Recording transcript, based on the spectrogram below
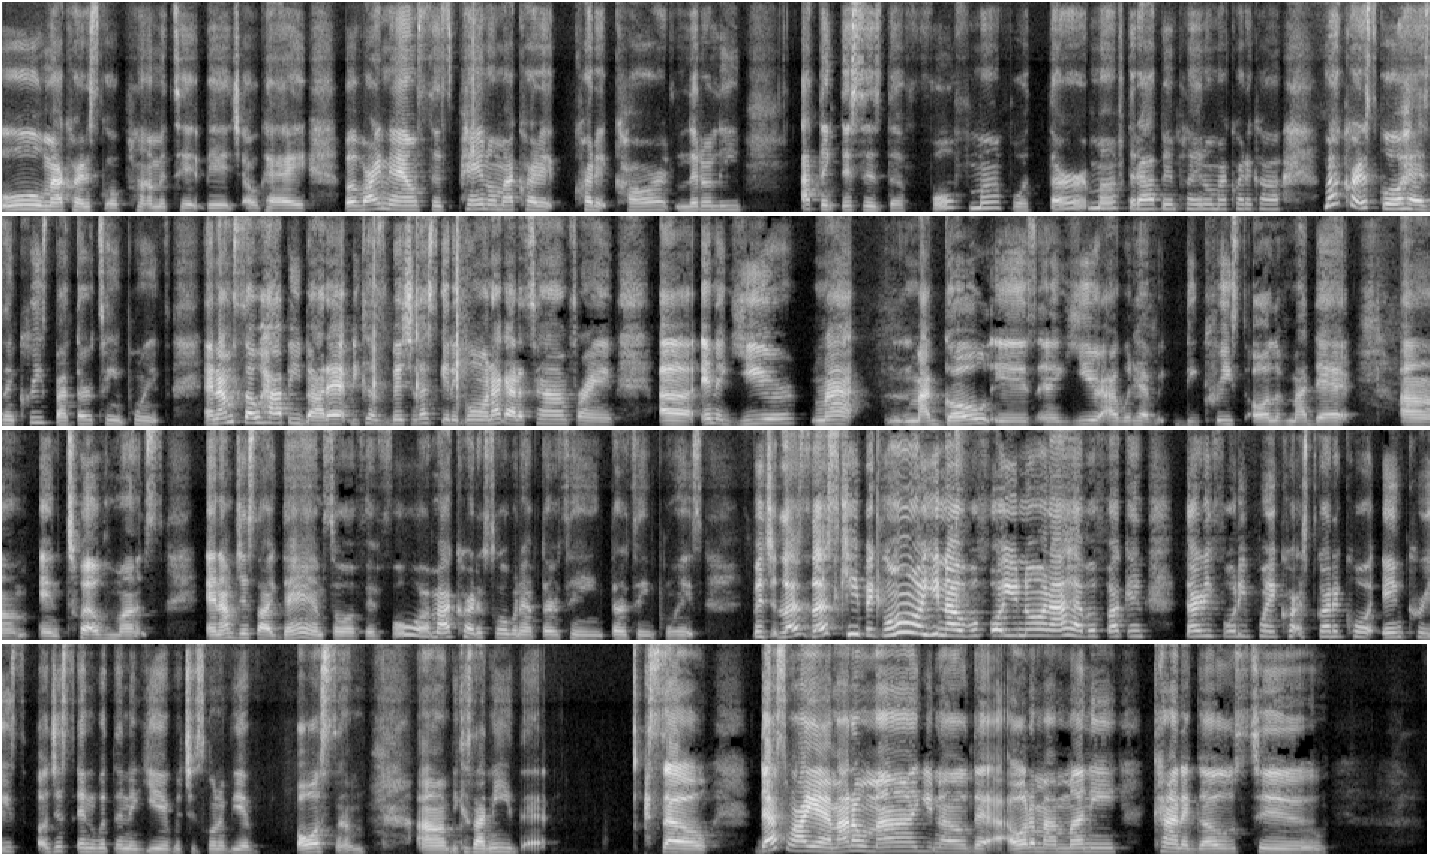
Ooh, my credit score plummeted, bitch. Okay. But right now, since paying on my credit credit card, literally I think this is the fourth month or third month that I've been playing on my credit card. My credit score has increased by 13 points. And I'm so happy by that because bitch, let's get it going. I got a time frame. Uh in a year, my my goal is in a year I would have decreased all of my debt um in 12 months. And I'm just like, damn, so if in four, my credit score went up 13, 13 points bitch, let's let's keep it going. You know, before you know it, I have a fucking 30, 40 point credit card increase uh, just in within a year, which is going to be awesome um, because I need that. So that's where I am. I don't mind, you know, that all of my money kind of goes to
